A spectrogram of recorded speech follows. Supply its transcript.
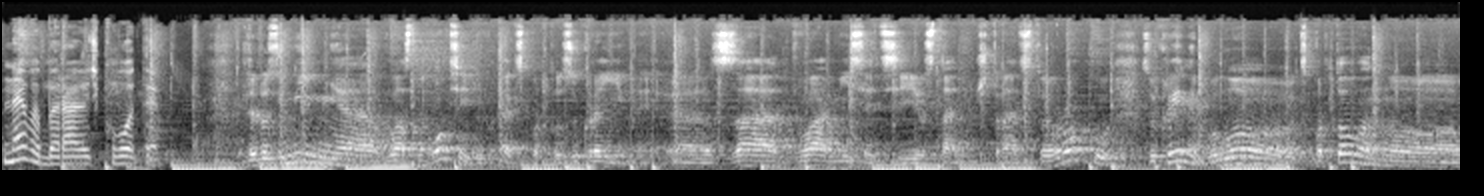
не вибирають квоти. Для розуміння власне обсягів експорту з України е, за два місяці останнього 2014 року з України було експортовано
